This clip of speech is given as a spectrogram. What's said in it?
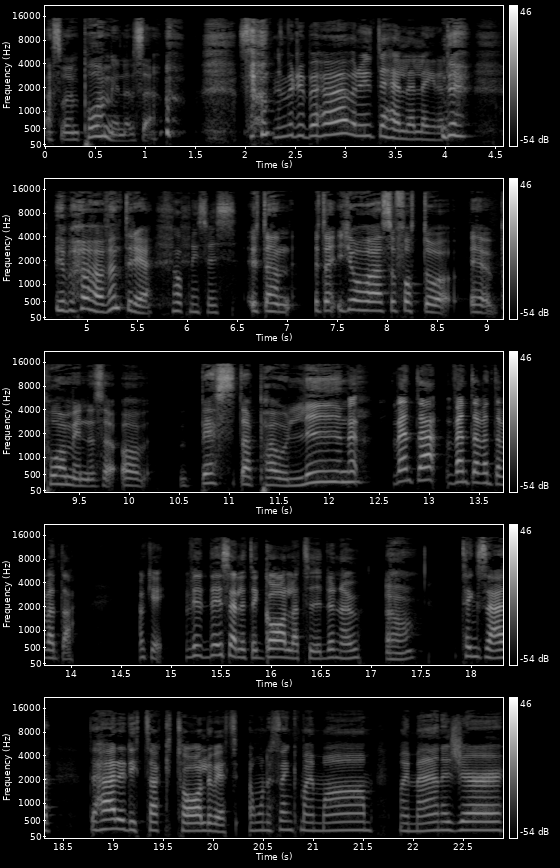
alltså en påminnelse. Så Nej, men du behöver inte heller längre, det, jag behöver inte det. förhoppningsvis. Utan, utan jag har alltså fått då eh, påminnelse av bästa Pauline. Vänta, vänta, vänta, vänta. Okej, vi- det är så här lite galatider nu. Ja. Tänk så här, det här är ditt tacktal, du vet. I wanna thank my mom, my manager,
